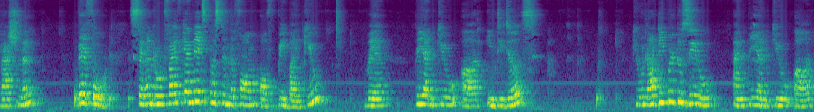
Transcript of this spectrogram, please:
rational. Therefore, 7 root 5 can be expressed in the form of p by q where p and q are integers, q not equal to 0 and p and q are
